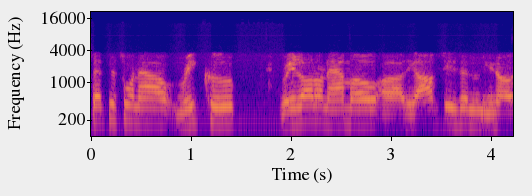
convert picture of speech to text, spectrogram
set this one out, recoup, reload on ammo. Uh, the off season, you know,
